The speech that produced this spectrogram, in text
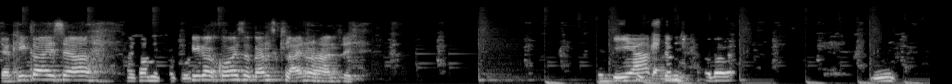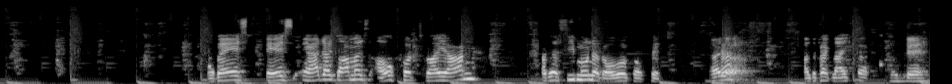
Der Kicker ist ja, ist auch nicht so gut. Kicker Core ist so ganz klein und handlich. Ja, stimmt. nicht. Hm. aber er, ist, er, ist, er hat halt damals auch vor zwei Jahren hat er 700 Euro gekostet. Ah ja, Also vergleichbar. okay.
